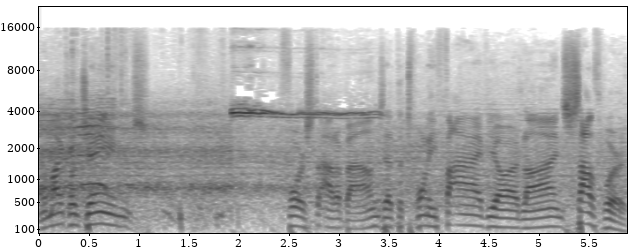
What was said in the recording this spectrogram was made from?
Well, Michael James forced out of bounds at the 25 yard line southward.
